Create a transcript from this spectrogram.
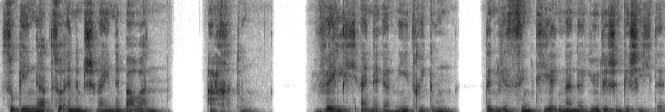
So ging er zu einem Schweinebauern. Achtung, welch eine Erniedrigung, denn wir sind hier in einer jüdischen Geschichte,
